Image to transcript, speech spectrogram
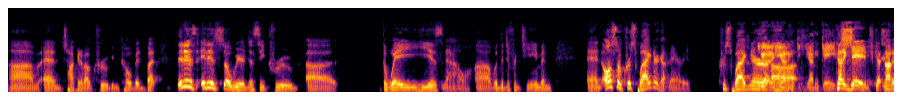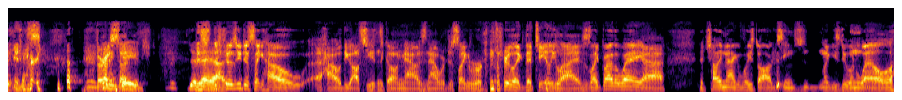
um, and talking about Krug and COVID. But it is it is so weird to see Krug uh, the way he is now uh, with a different team, and and also Chris Wagner got married. Chris Wagner He got, he, uh, got, he got engaged. got engaged, got not Yes. married, Very got engaged. Yeah, This, yeah, this shows you just like how how the off season's going now. Is now we're just like running through like the daily lives. Like by the way, uh, Charlie McAvoy's dog seems like he's doing well.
